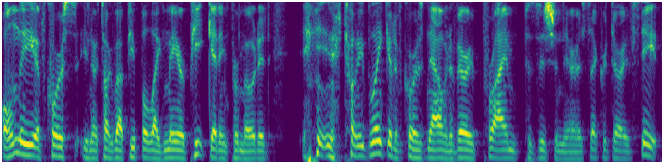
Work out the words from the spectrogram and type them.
only, of course, you know, talk about people like Mayor Pete getting promoted. Tony Blinken, of course, now in a very prime position there as Secretary of State.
